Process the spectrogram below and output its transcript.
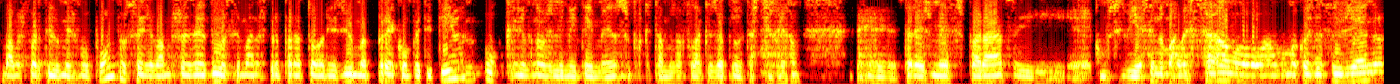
vamos partir do mesmo ponto, ou seja, vamos fazer duas semanas preparatórias e uma pré-competitiva, o que nos limita imenso, porque estamos a falar que os atletas tiveram é, três meses parados e é como se viessem numa lesão ou alguma coisa assim do género,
